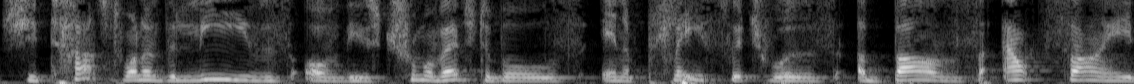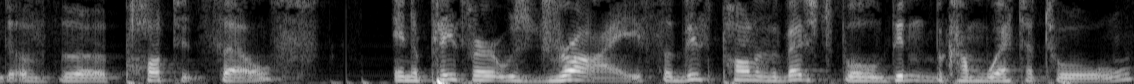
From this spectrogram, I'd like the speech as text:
she touched one of the leaves of these truma vegetables in a place which was above, outside of the pot itself, in a place where it was dry, so this part of the vegetable didn't become wet at all.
